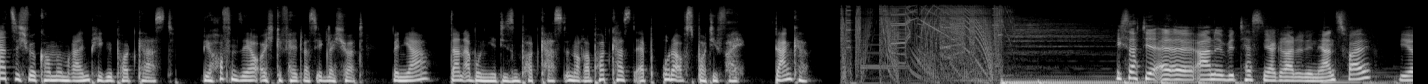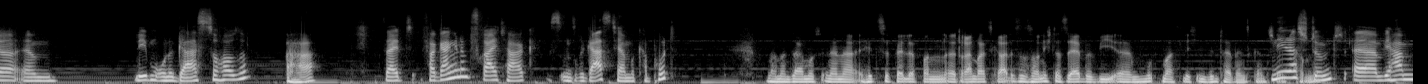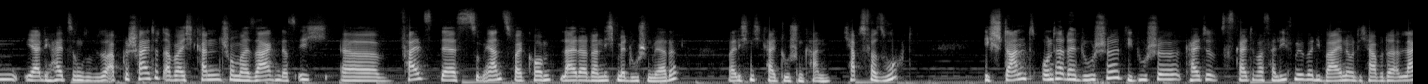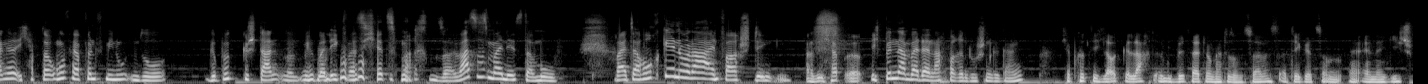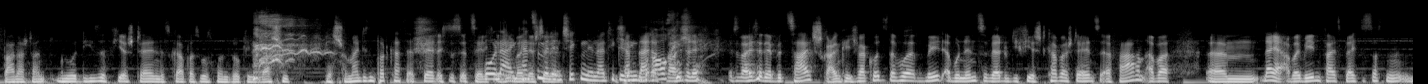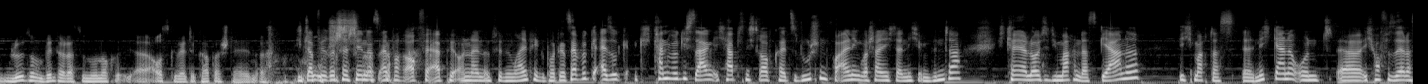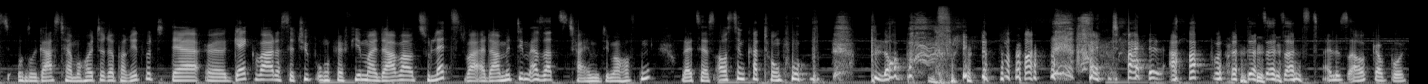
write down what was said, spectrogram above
Herzlich willkommen im Rheinpegel Podcast. Wir hoffen sehr, euch gefällt, was ihr gleich hört. Wenn ja, dann abonniert diesen Podcast in eurer Podcast-App oder auf Spotify. Danke. Ich sag dir, äh, Arne, wir testen ja gerade den Ernstfall. Wir ähm, leben ohne Gas zu Hause. Aha. Seit vergangenem Freitag ist unsere Gastherme kaputt. Weil man sagen muss, in einer Hitzewelle von äh, 33 Grad ist es auch nicht dasselbe wie äh, mutmaßlich im Winter, wenn es ganz schön Nee, das kommt. stimmt. Äh, wir haben ja die Heizung sowieso abgeschaltet, aber ich kann schon mal sagen, dass ich, äh, falls das zum Ernstfall kommt, leider dann nicht mehr duschen werde, weil ich nicht kalt duschen kann. Ich habe es versucht. Ich stand unter der Dusche, die Dusche, kalte, das kalte Wasser lief mir über die Beine und ich habe da lange, ich habe da ungefähr fünf Minuten so gebückt gestanden und mir überlegt, was ich jetzt machen soll. Was ist mein nächster Move? Weiter hochgehen oder einfach stinken? Also ich habe äh, Ich bin dann bei der Nachbarin duschen gegangen. Ich hab kürzlich laut gelacht und die Bildzeitung hatte so einen Serviceartikel zum äh, Energiesparen. Da stand, nur diese vier Stellen des Körpers muss man wirklich waschen. Hast du das schon mal in diesem Podcast erzählt? Ich das erzähle Oh ich nein, kannst du mir den schicken, den Artikel? Ich habe leider ich. der, es war hinter der Bezahlschranke. Ich war kurz davor, Bildabonnent zu werden und die vier Körperstellen zu erfahren. Aber ähm, naja, aber jedenfalls, vielleicht ist das eine Lösung im Winter, dass du nur noch äh, ausgewählte Körperstellen. Äh, Ich glaube, wir recherchieren das einfach auch für RP Online und für den Rheinpegel-Podcast. Ja, wirklich, also ich kann wirklich sagen, ich habe es nicht drauf, kalt zu duschen. Vor allen Dingen wahrscheinlich dann nicht im Winter. Ich kenne ja Leute, die machen das gerne. Ich mache das äh, nicht gerne und äh, ich hoffe sehr, dass unsere Gastherme heute repariert wird. Der äh, Gag war, dass der Typ ungefähr viermal da war und zuletzt war er da mit dem Ersatzteil, mit dem er hofften. Und als er es aus dem Karton hob, plopp, ein Teil ab das Ersatzteil ist auch kaputt.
